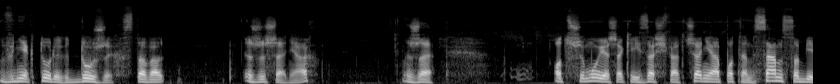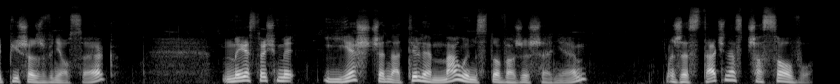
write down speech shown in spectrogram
w niektórych dużych stowarzyszeniach, że otrzymujesz jakieś zaświadczenie, a potem sam sobie piszesz wniosek. My jesteśmy jeszcze na tyle małym stowarzyszeniem, że stać nas czasowo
